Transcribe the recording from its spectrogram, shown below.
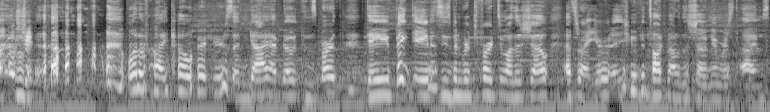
oh shit. one of my coworkers and guy I've known since birth, Dave, Big Dave, as he's been referred to on this show. That's right. You're you've been talked about on the show numerous times.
